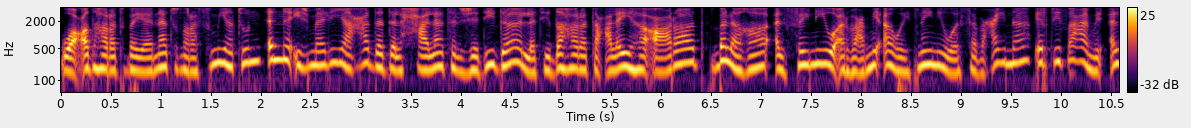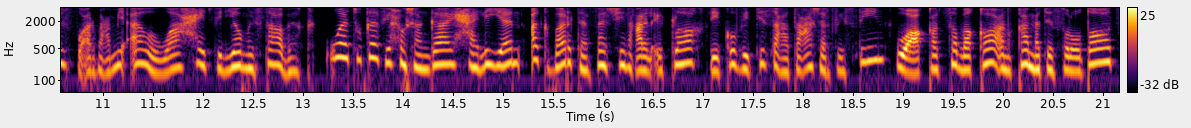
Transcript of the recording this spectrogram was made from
وأظهرت بيانات رسمية أن إجمالي عدد الحالات الجديدة التي ظهرت عليها أعراض بلغ 2472 ارتفاعا من 1401 في اليوم السابق. وتكافح شنغاي حاليا أكبر تفش على الإطلاق لكوفيد 19 في الصين وقد سبق أن قامت السلطات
